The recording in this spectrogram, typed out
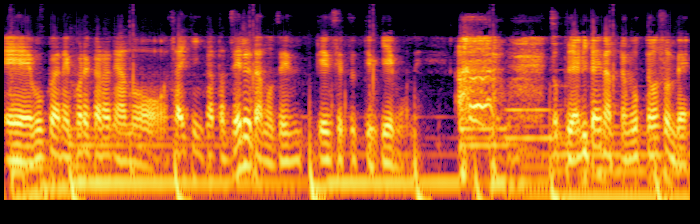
え僕はねこれからねあの最近買ったゼルダの伝説っていうゲームをね ちょっとやりたいなって思ってますんで、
